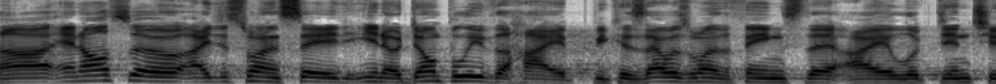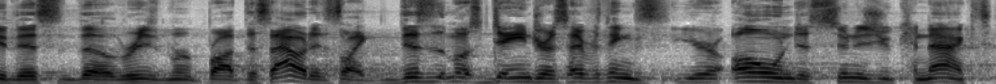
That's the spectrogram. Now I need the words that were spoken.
Uh, and also, I just want to say, you know, don't believe the hype because that was one of the things that I looked into this. The reason I brought this out is like, this is the most dangerous. Everything's you're owned as soon as you connect.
